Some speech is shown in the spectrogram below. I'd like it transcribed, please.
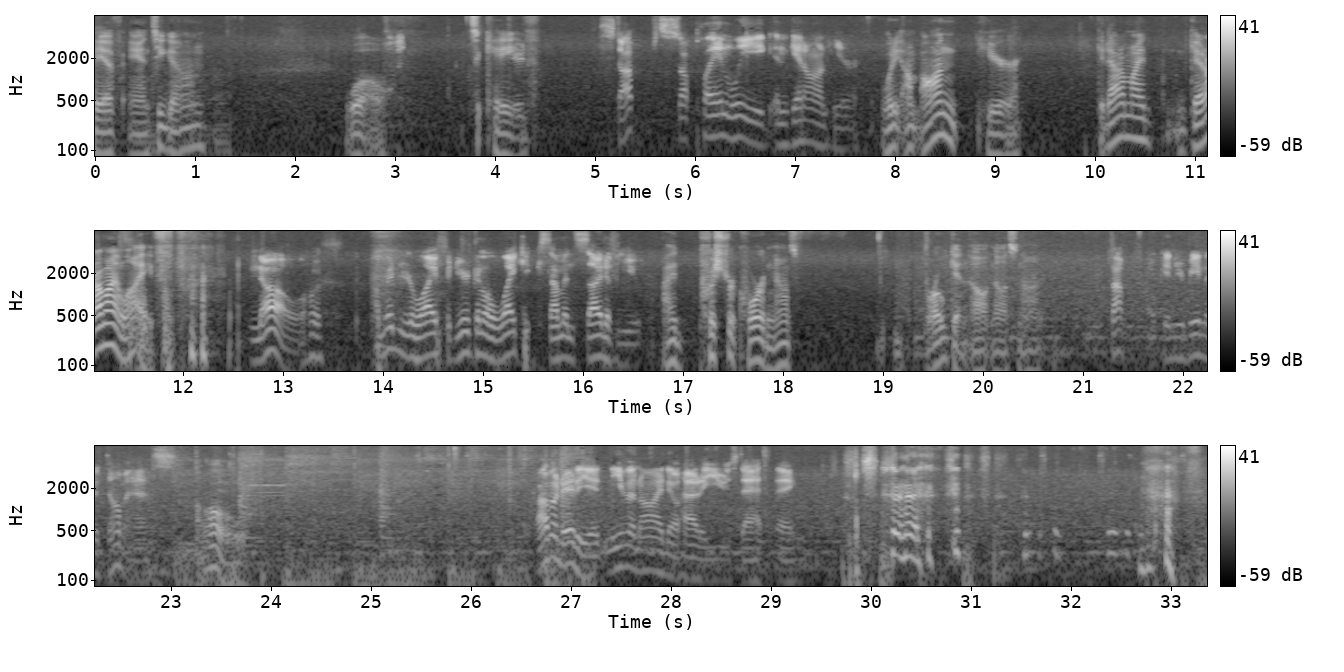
RKF anti-gun. Whoa. It's a cave. Stop, stop playing League and get on here. What do you, I'm on here. Get out of my get out of my life. No, I'm in your life and you're gonna like it because I'm inside of you. I pushed record and now it's broken. Oh no, it's not. Stop broken. You're being a dumbass. Oh. I'm an idiot, and even I know how to use that thing.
